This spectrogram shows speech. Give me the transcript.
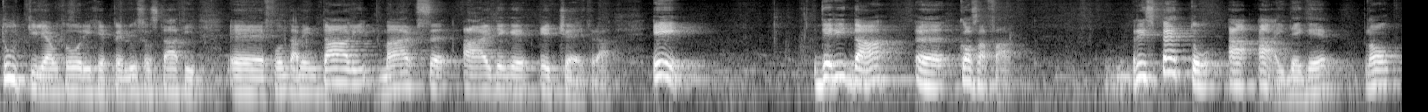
tutti gli autori che per lui sono stati eh, fondamentali, Marx, Heidegger, eccetera. E Derrida eh, cosa fa? Rispetto a Heidegger, no?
